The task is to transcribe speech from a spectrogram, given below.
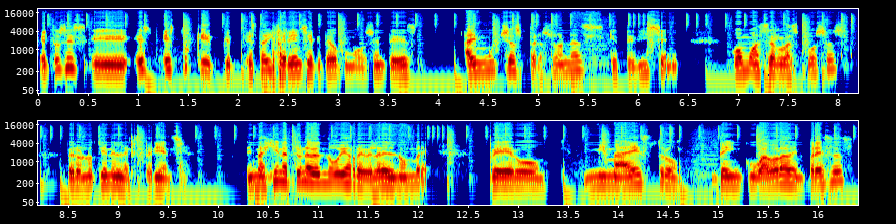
Entonces, eh, esto que, esta diferencia que tengo como docente es, hay muchas personas que te dicen cómo hacer las cosas, pero no tienen la experiencia. Imagínate, una vez no voy a revelar el nombre, pero mi maestro de incubadora de empresas,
